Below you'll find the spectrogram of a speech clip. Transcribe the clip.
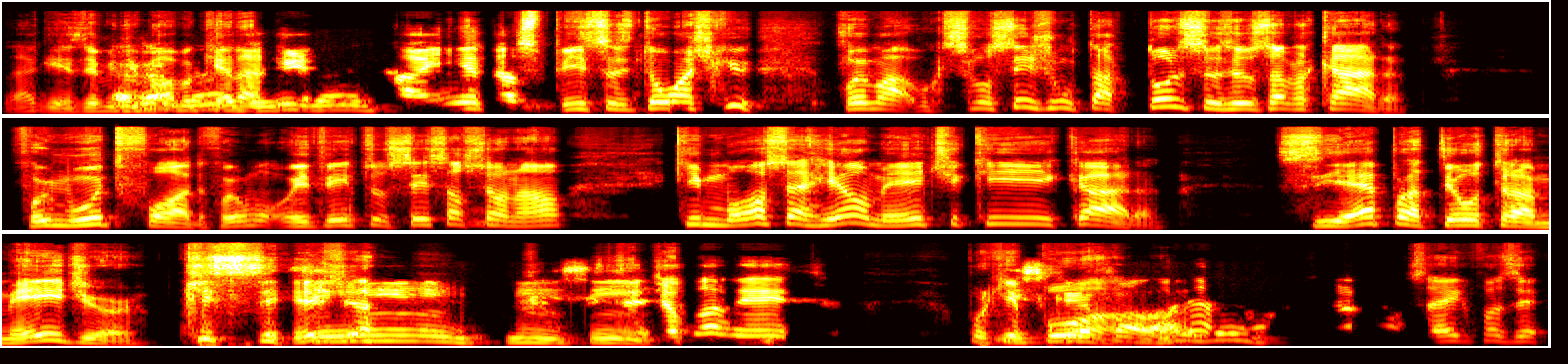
Né? É de Baba, que era a rainha das pistas. Então, acho que foi uma. Se você juntar todos esses resultados, cara, foi muito foda. Foi um evento sensacional que mostra realmente que, cara, se é para ter outra Major, que seja, sim, sim, sim. Que seja Valência. Porque, Isso pô, olha, consegue fazer.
